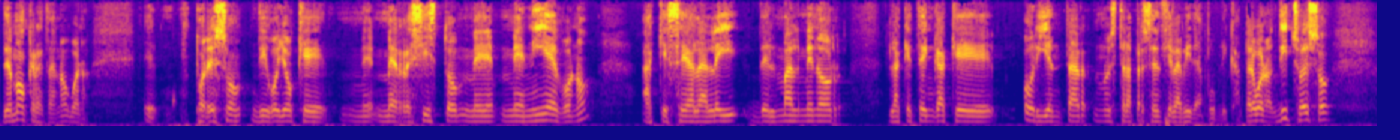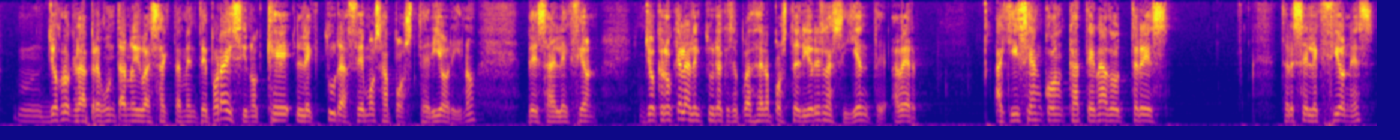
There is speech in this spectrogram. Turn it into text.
Demócrata, ¿no? Bueno, eh, por eso digo yo que me, resisto, me, niego ¿no? a que sea la ley del mal menor la que tenga que orientar nuestra presencia en la vida pública. Pero bueno, dicho eso, mm, yo creo que la pregunta no iba exactamente por ahí, sino qué lectura hacemos a posteriori ¿no? de esa elección. Yo creo que la lectura que se puede hacer a posteriori es la siguiente. A ver, aquí se han concatenado tres, tres elecciones,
